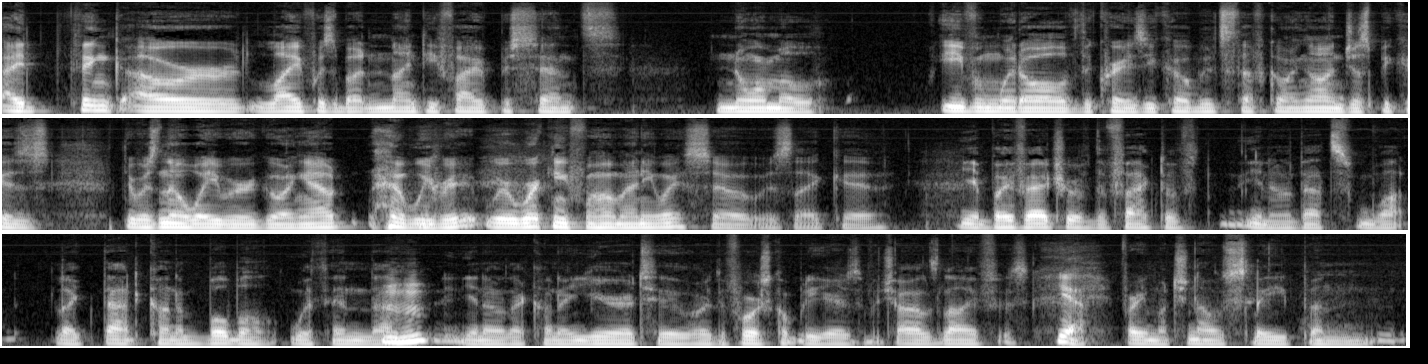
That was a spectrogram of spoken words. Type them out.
I think our life was about ninety five percent normal, even with all of the crazy COVID stuff going on. Just because there was no way we were going out, we were we were working from home anyway. So it was like, uh, Yeah, by virtue of the fact of you know that's what like that kind of bubble within that Mhm. you know that kind of year or two or the first couple of years of a child's life is yeah, very much no sleep and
